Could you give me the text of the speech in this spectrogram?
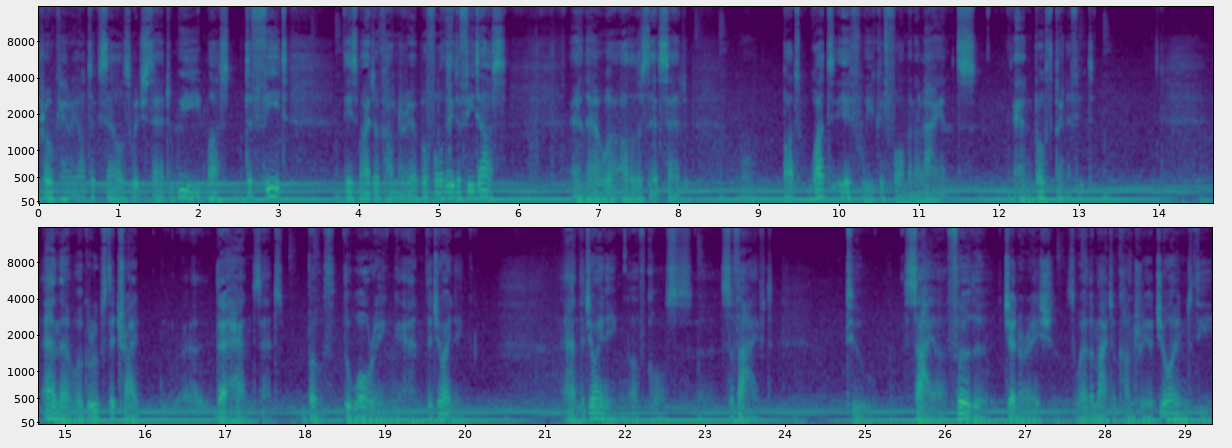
prokaryotic cells which said, We must defeat these mitochondria before they defeat us. And there were others that said, But what if we could form an alliance and both benefit? And there were groups that tried uh, their hands at both the warring and the joining. And the joining, of course, uh, survived to sire further generations where the mitochondria joined the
